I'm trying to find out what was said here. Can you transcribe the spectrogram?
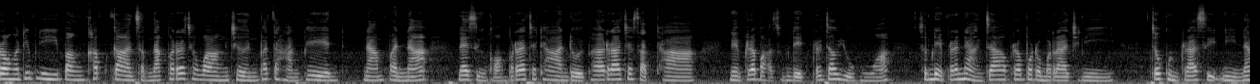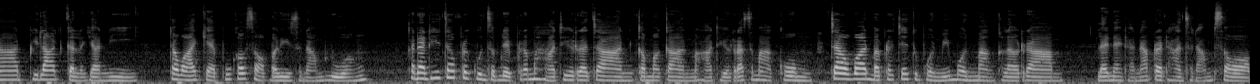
รองอธิบดีบังคับการสำนักพระราชวังเชิญพัฒหารเพนน้ำปันนะ และสิ่งของพระราชทานโดยพระราชศรัทธา ในพระบาทสมเด็จพระเจ้าอยู่หัว สมเด็จพระนางเจ้าพระบรมราชินี เจ้าคุณพระสินีนาถพิราชกัลยาณี ถวายแก่ผู้เข้าสอบบาลีสนามหลวงขณะที่เจ้าประคุณสมเด็จพระมหาธีราจารย์ กรรมการมหาเถรสมาคม เจ้าวาดวัดพระเจตุพนวิมลมังคลาราม และในฐานะประธานสนามสอบ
